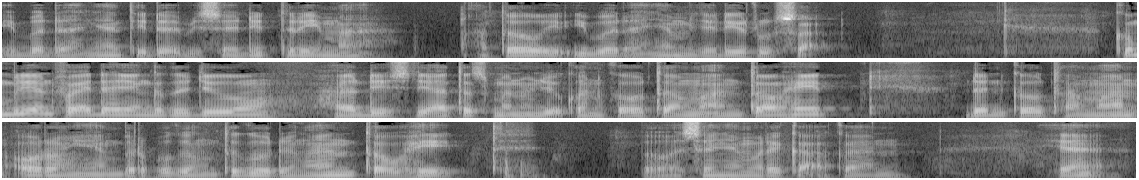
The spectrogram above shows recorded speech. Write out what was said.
ibadahnya tidak bisa diterima atau ibadahnya menjadi rusak Kemudian faedah yang ketujuh, hadis di atas menunjukkan keutamaan tauhid dan keutamaan orang yang berpegang teguh dengan tauhid. Bahwasanya mereka akan ya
